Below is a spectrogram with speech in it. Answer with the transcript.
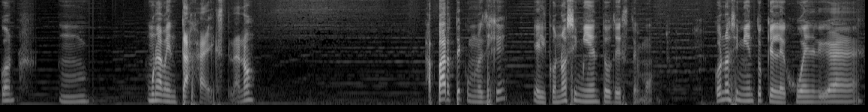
con una ventaja extra, ¿no? Aparte, como les dije, el conocimiento de este mundo. Conocimiento que le juega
